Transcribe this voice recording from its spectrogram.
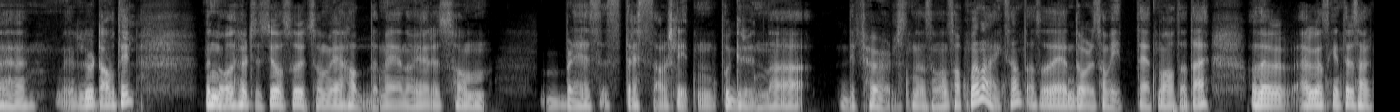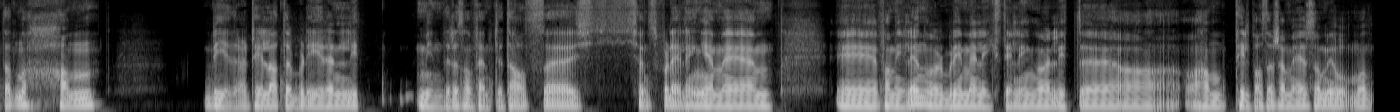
eh, lurt av og til. Men nå hørtes det jo også ut som vi hadde med en å gjøre som ble stressa og sliten på grunn av de følelsene som han satt med, da, ikke sant? Altså den dårlige samvittigheten og alt dette her. Og det er jo ganske interessant at når han bidrar til at det blir en litt mindre sånn 50-talls eh, kjønnsfordeling hjemme i, i familien, hvor det blir mer likestilling og litt eh, og, og han tilpasser seg mer, som jo man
